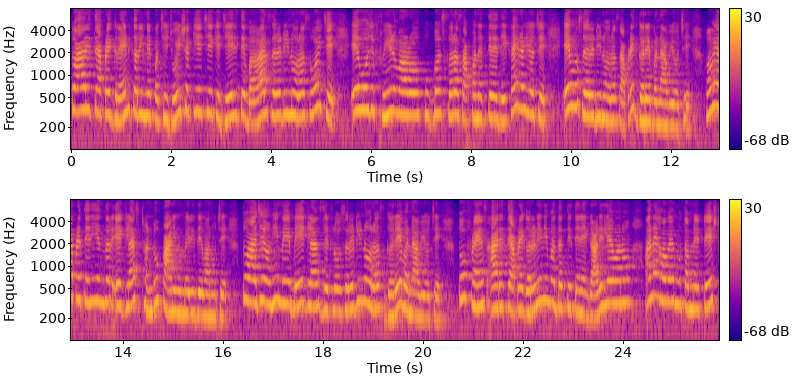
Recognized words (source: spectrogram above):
તો આ રીતે આપણે ગ્રાઇન્ડ કરીને પછી જોઈ શકીએ છીએ કે જે રીતે બહાર શેરડીનો રસ હોય છે, એવો જ ફીણવાળો ખૂબ જ સરસ આપણને અત્યારે દેખાઈ રહ્યો છે, એવો શેરડીનો રસ આપણે ઘરે બનાવ્યો છે. હવે આપણે તેની અંદર એક ગ્લાસ ઠંડુ પાણી ઉમેરી દેવાનું છે. તો આજે અહીં મેં બે ગ્લાસ જેટલો શેરડીનો રસ ઘરે બનાવ્યો છે. તો ફ્રેન્ડ્સ, આ રીતે આપણે ગરણીની મદદથી તેને ગાળી લેવાનો અને હવે હું તમને ટેસ્ટ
